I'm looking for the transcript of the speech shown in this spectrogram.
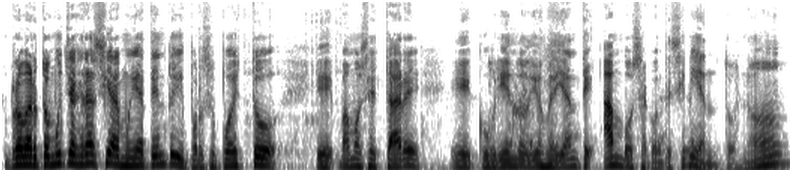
Roberto, muchas gracias, muy atento y por supuesto eh, vamos a estar eh, cubriendo, Dios mediante, ambos acontecimientos, ¿no?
